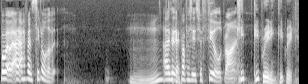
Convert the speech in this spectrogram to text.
well, I haven't seen all of it. Hmm. I think Okay. the prophecy is fulfilled, right? Keep keep reading. Keep reading.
